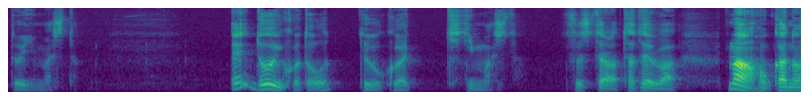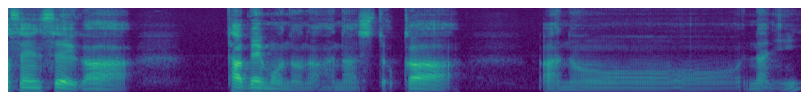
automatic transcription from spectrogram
と言いました。えどういうこと？って僕は聞きました。そしたら例えばまあ他の先生が食べ物の話とかあのー、何？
